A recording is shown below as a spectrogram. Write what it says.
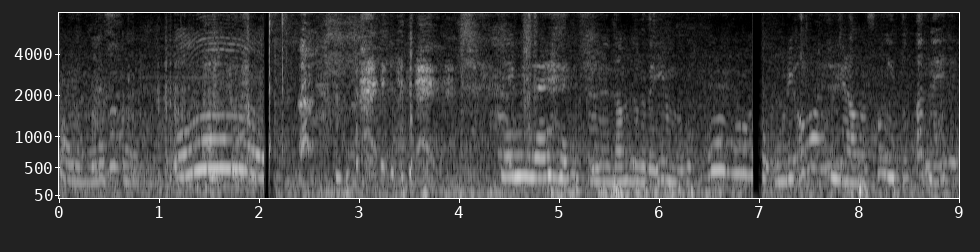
아 몰랐어? 오 재밌네. 남자 근데 이름 뭐고? 오, 우리 어머님이랑 성이 똑같네.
